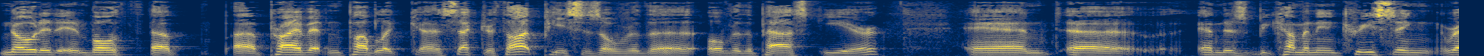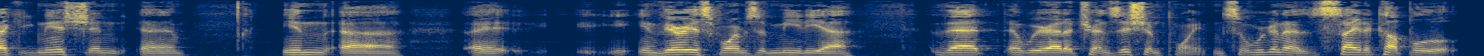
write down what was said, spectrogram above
noted in both uh, uh, private and public sector thought pieces over the over the past year, and and there's become an increasing recognition in in various forms of media that uh, we're at a transition point. And so we're going to cite a couple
